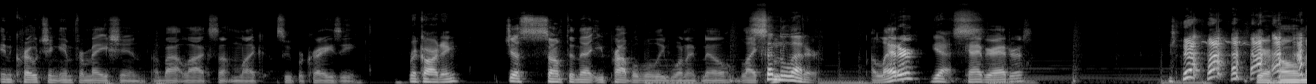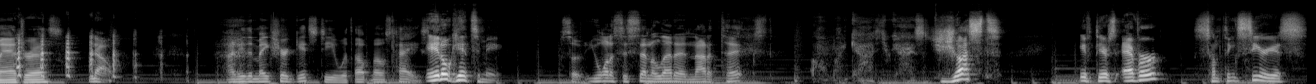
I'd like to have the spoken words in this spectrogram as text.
encroaching information about like something like super crazy? Regarding, Just something that you probably want to know. Like send a letter. a letter? Yes. Can I have your address? Your home address? no, I need to make sure it gets to you with utmost haste. it'll get to me. So you want us to send a letter and not a text? Oh my god, you guys! Just if there's ever something serious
